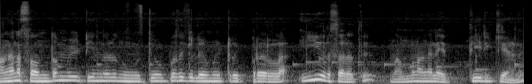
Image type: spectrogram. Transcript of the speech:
അങ്ങനെ സ്വന്തം വീട്ടിൽ നിന്ന് ഒരു നൂറ്റി മുപ്പത് കിലോമീറ്റർ ഇപ്പുറമുള്ള ഈ ഒരു സ്ഥലത്ത് നമ്മൾ അങ്ങനെ എത്തിയിരിക്കുകയാണ്.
